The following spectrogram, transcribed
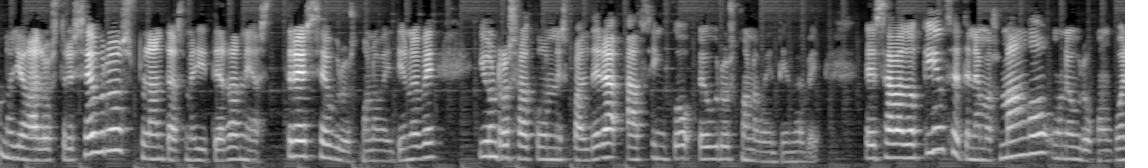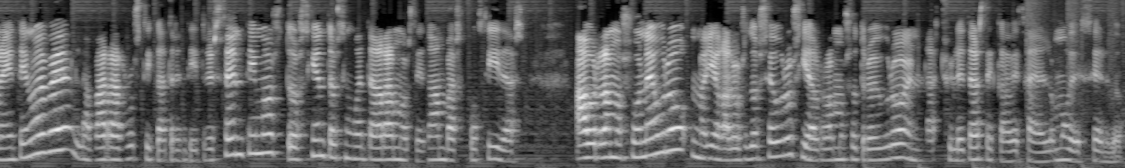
no llega a los 3 euros, plantas mediterráneas 3 euros con 99 y un rosal con espaldera a 5 euros con 99. El sábado 15 tenemos mango, 1 euro con 49, la barra rústica 33 céntimos, 250 gramos de gambas cocidas ahorramos 1 euro, no llega a los 2 euros y ahorramos otro euro en las chuletas de cabeza de lomo de cerdo.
